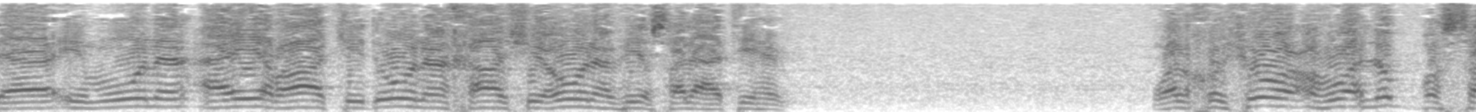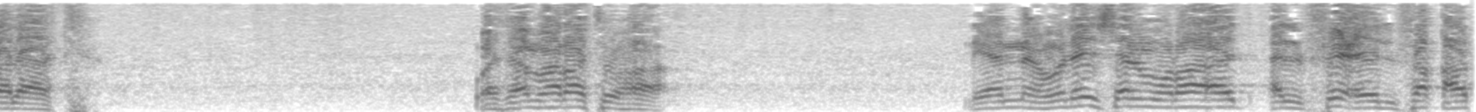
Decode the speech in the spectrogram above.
دائمون أي راكدون خاشعون في صلاتهم. والخشوع هو لب الصلاة وثمرتها لأنه ليس المراد الفعل فقط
